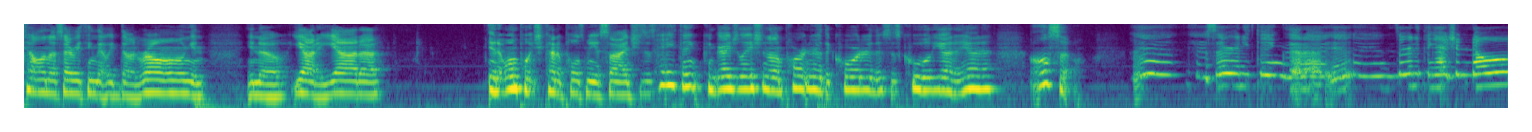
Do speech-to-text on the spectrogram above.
telling us everything that we've done wrong and you know yada yada. And at one point she kind of pulls me aside. She says hey thank congratulations on partner of the quarter. This is cool yada yada. Also eh, is there anything that i eh, is there anything i should know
